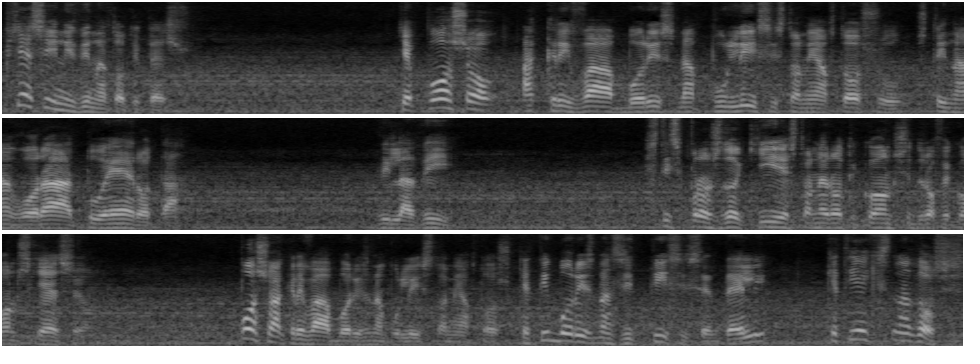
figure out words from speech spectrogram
ποιες είναι οι δυνατότητές σου και πόσο ακριβά μπορείς να πουλήσεις τον εαυτό σου στην αγορά του έρωτα. Δηλαδή στις προσδοκίες των ερωτικών συντροφικών σχέσεων. Πόσο ακριβά μπορείς να πουλήσεις τον εαυτό σου και τι μπορείς να ζητήσεις εν τέλει και τι έχεις να δώσεις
